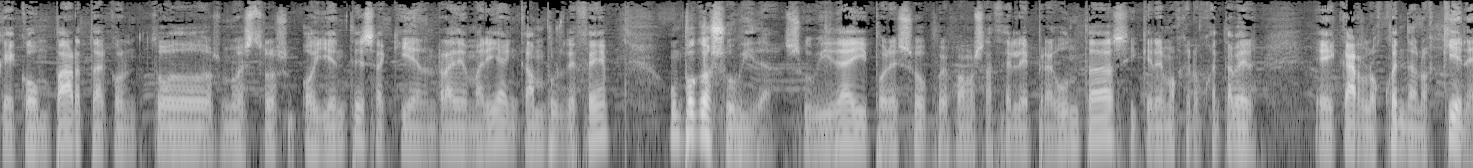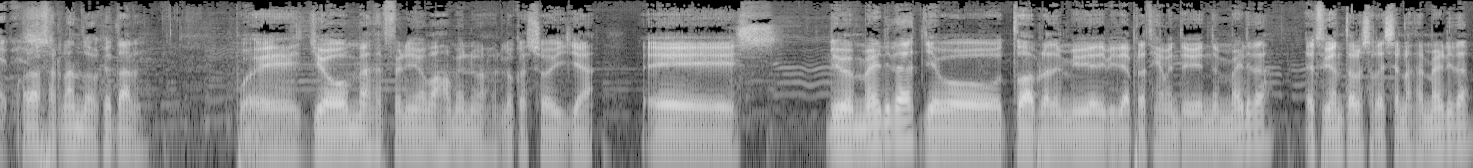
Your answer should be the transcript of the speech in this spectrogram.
que comparta con todos nuestros oyentes aquí en Radio María, en Campus de Fe, un poco su vida, su vida y por eso pues vamos a hacerle preguntas y queremos que nos cuente. A ver, eh, Carlos, cuéntanos, ¿quién eres? Hola Fernando, ¿qué tal? Pues yo me has definido más o menos lo que soy ya. Es Vivo en Mérida, llevo toda mi vida, vida prácticamente viviendo en Mérida, estudiante de los salesianos de Mérida.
